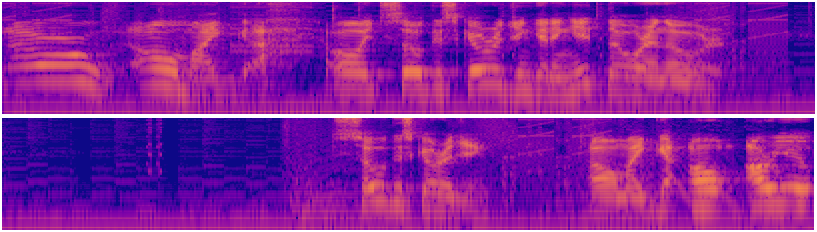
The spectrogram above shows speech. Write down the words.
No! Oh my god. Oh, it's so discouraging getting hit over and over. So discouraging. Oh my god. Oh, are you...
